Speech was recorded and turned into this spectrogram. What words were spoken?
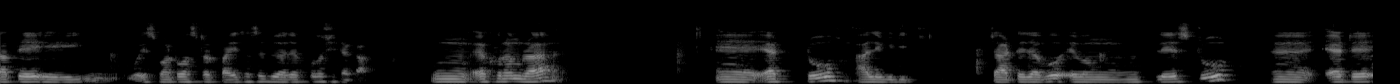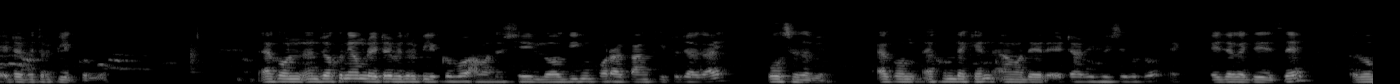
তাতে এই স্মার্ট ওয়াচটার প্রাইস আছে দুই হাজার পঁচাশি টাকা। এখন আমরা অ্যাড টু আলিবিডি চার্টে যাব এবং প্লেস টু অ্যাডে এটার ভেতরে ক্লিক করব। এখন যখনই আমরা এটার ভেতরে ক্লিক করব, আমাদের সেই লগ ইন করার কাঙ্ক্ষিত জায়গায় পৌঁছে যাবে। এখন এখন দেখেন আমাদের এটার হয়েছে কত? এই জায়গায় দিয়েছে এবং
